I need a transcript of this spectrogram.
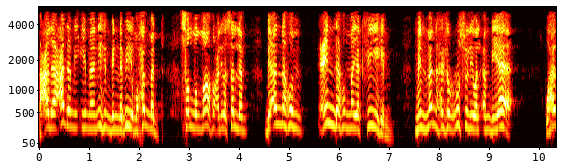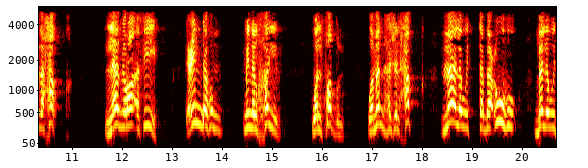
على عدم إيمانهم بالنبي محمد صلى الله عليه وسلم بأنهم عندهم ما يكفيهم من منهج الرسل والأنبياء وهذا حق لا مراء فيه. عندهم من الخير والفضل ومنهج الحق ما لو اتبعوه بل,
